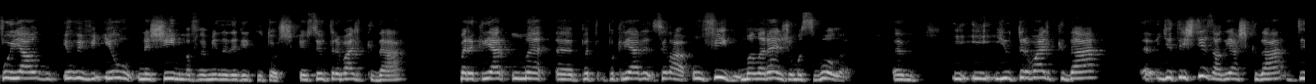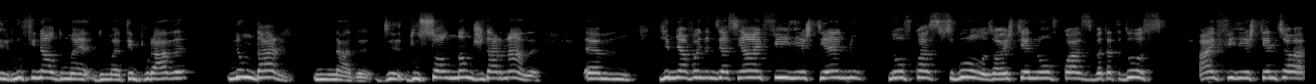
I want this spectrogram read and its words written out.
foi algo, eu vivi, eu nasci numa família de agricultores, eu sei o trabalho que dá para criar uma, uh, para, para, criar, sei lá, um figo, uma laranja, uma cebola, um, e, e, e, o trabalho que dá, uh, e a tristeza, aliás, que dá de, no final de uma, de uma temporada, não dar nada, de, do sol não nos dar nada. Um, e a minha avó ainda me dizia assim: ai filha, este ano não houve quase cebolas, ou este ano não houve quase batata doce, ai filha, este ano só,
